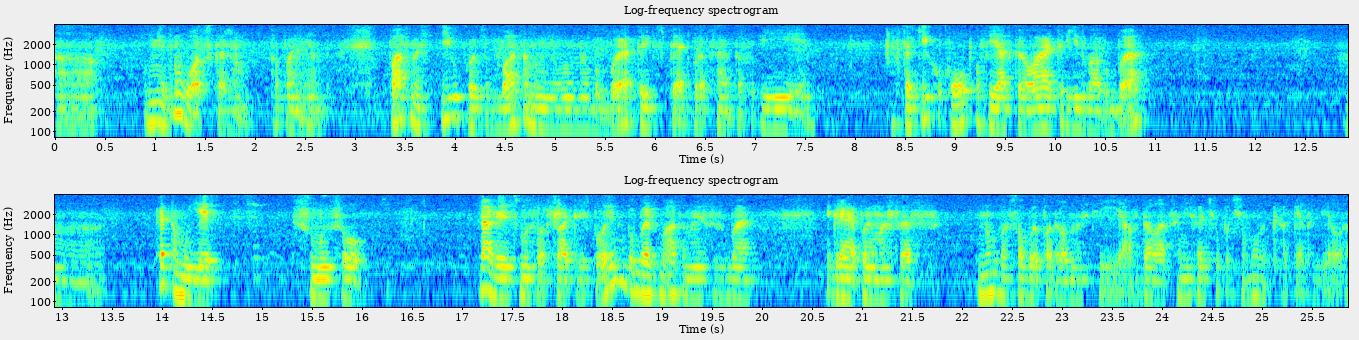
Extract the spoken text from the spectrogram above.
Э, нет, ну вот, скажем, оппонент. Опасность стил против Баттона у него на ББ 35%. И в таких опов я открываю 3-2 ББ. Э, этому есть смысл, даже есть смысл открывать 3,5 ББ с Баттона ССБ, играя по МСС. Ну, в особые подробности я вдаваться не хочу, почему и как я это делаю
